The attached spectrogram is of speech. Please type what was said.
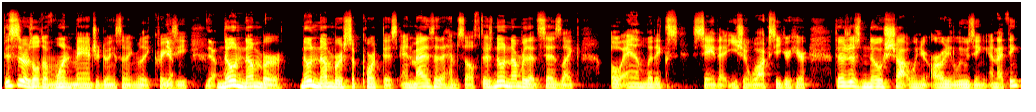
This is a result of one manager doing something really crazy. yeah. No number, no numbers support this. And Maddon said that himself. There's no number that says like, oh, analytics say that you should walk Seager here. There's just no shot when you're already losing. And I think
